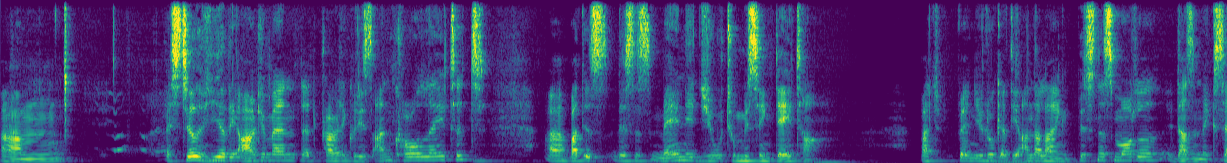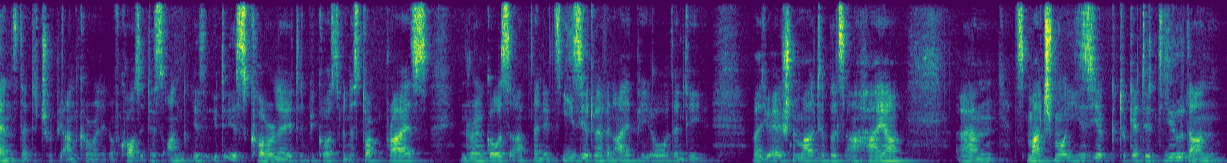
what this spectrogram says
Um, I still hear the argument that private equity is uncorrelated, uh, but this, this is mainly due to missing data. But when you look at the underlying business model, it doesn't make sense that it should be uncorrelated. Of course, it is un- it is correlated because when the stock price in general goes up, then it's easier to have an IPO. Then the valuation multiples are higher. Um, it's much more easier to get a deal done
